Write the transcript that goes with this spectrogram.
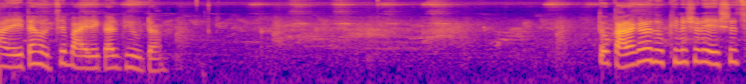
আর এটা হচ্ছে বাইরেকার ভিউটা তো কারা কারা দক্ষিণেশ্বরে এসেছ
